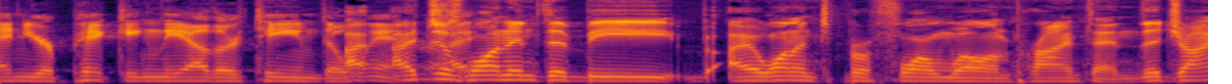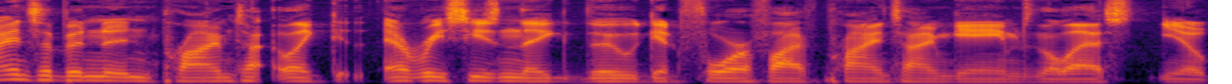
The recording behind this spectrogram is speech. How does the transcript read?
and you're picking the other team to win. I, I just right? want him to be. I want him to perform well in prime time. The Giants have been in prime time. Like every season, they they would get four or five prime time games in the last, you know,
